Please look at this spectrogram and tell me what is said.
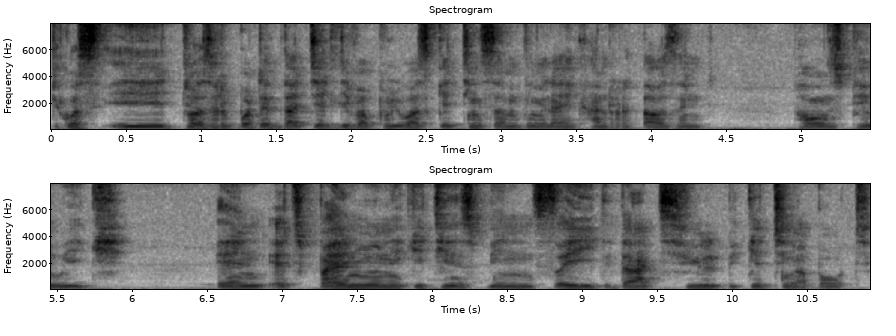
because it was reported that at Liverpool he was getting something like 100,000 pounds per week and at Bayern Munich it has been said that he will be getting about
